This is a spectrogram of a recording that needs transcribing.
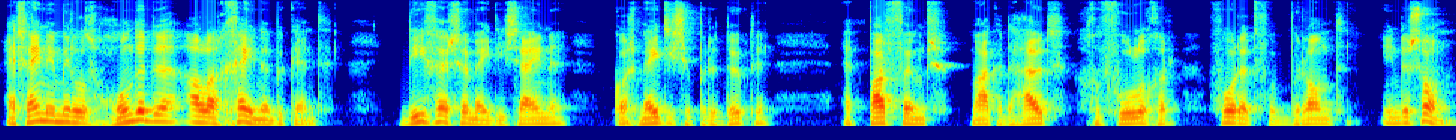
Er zijn inmiddels honderden allergenen bekend. Diverse medicijnen, cosmetische producten en parfums maken de huid gevoeliger voor het verbrand in de zon.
